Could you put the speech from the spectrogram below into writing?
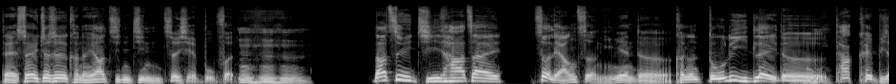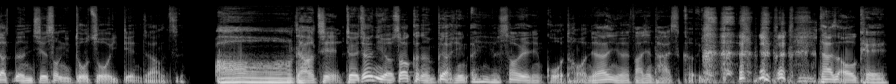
对，所以就是可能要精进这些部分。嗯哼哼。那至于吉他在这两者里面的可能独立类的，他可以比较能接受你多做一点这样子。哦，了解。对，就是你有时候可能不小心，哎，稍微有点过头，然后你会发现他还是可以，他还是 OK。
